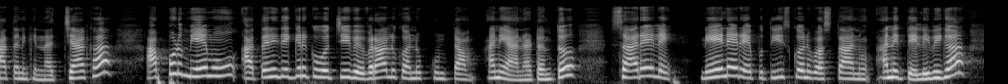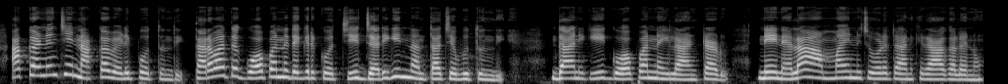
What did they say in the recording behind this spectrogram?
అతనికి నచ్చాక అప్పుడు మేము అతని దగ్గరకు వచ్చి వివరాలు కనుక్కుంటాం అని అనటంతో సరేలే నేనే రేపు తీసుకొని వస్తాను అని తెలివిగా అక్కడి నుంచి నక్క వెళ్ళిపోతుంది. తర్వాత గోపన్న దగ్గరికి వచ్చి జరిగిందంతా చెబుతుంది. దానికి గోపన్న ఇలా అంటాడు నేనెలా ఆ అమ్మాయిని చూడటానికి రాగలను?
